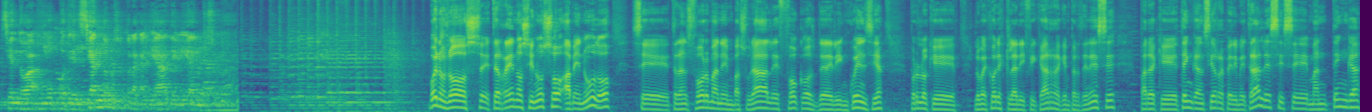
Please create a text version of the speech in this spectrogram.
siendo como potenciando nosotros la calidad de vida de nuestros ciudadanos. Bueno, los eh, terrenos sin uso a menudo se transforman en basurales, focos de delincuencia, por lo que lo mejor es clarificar a quién pertenece para que tengan cierres perimetrales y se mantenga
